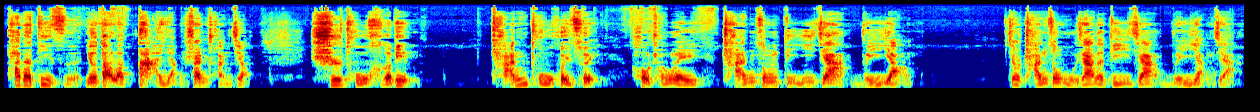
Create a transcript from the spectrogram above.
他的弟子又到了大仰山传教，师徒合并，禅徒荟萃，后成为禅宗第一家维养，就是禅宗五家的第一家维养家。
